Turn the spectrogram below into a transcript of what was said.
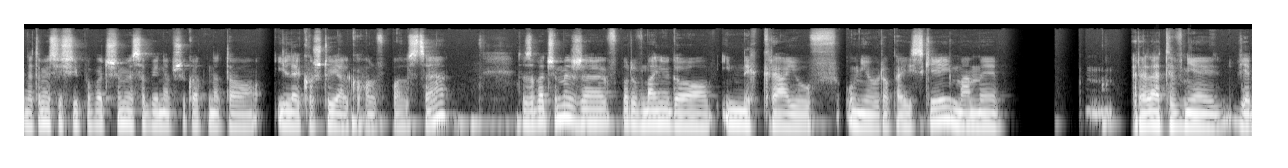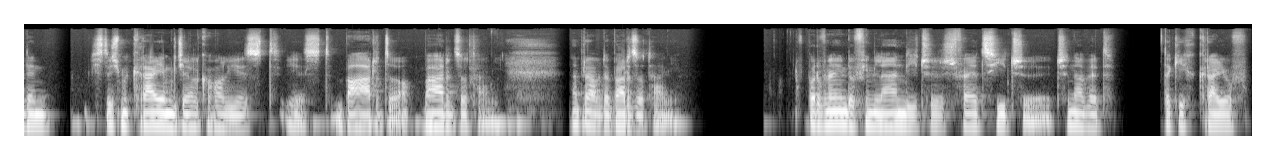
Natomiast jeśli popatrzymy sobie na przykład na to, ile kosztuje alkohol w Polsce, to zobaczymy, że w porównaniu do innych krajów Unii Europejskiej mamy relatywnie jeden. Jesteśmy krajem, gdzie alkohol jest, jest bardzo, bardzo tani. Naprawdę bardzo tani. W porównaniu do Finlandii, czy Szwecji, czy, czy nawet takich krajów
